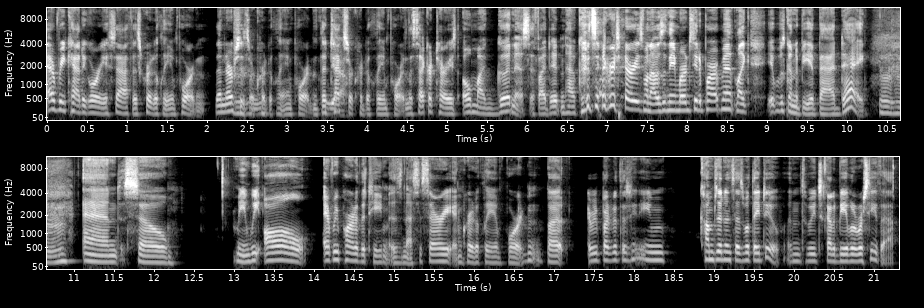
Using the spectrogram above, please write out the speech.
every category of staff is critically important. The nurses are hmm critically important. The techs yeah, are critically important. The secretaries, oh my goodness, if I didn't have good secretaries when I was in the emergency department, like it was going to be a bad day. hmm And so, I mean, we all, every part of the team is necessary and critically important, but every part of the team comes in and says what they do. And so we just got to be able to receive that.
